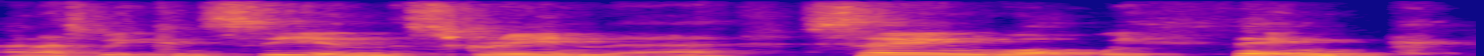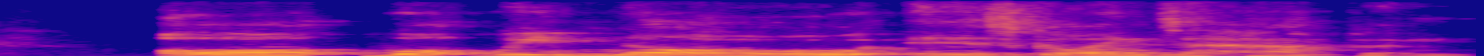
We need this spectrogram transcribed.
and as we can see in the screen there, saying what we think or what we know is going to happen.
